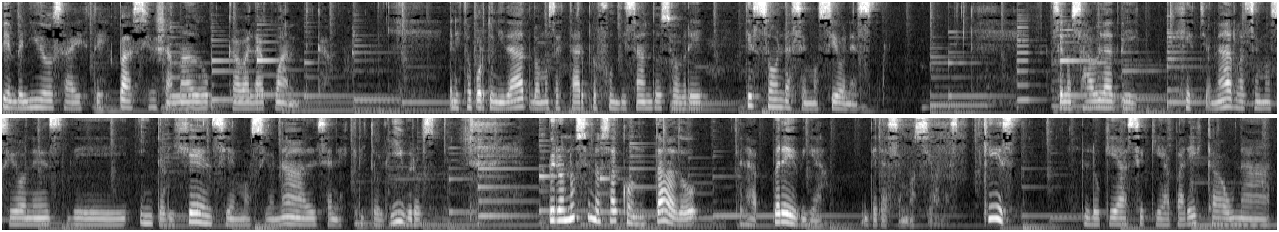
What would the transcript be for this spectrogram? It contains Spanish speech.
Bienvenidos a este espacio llamado Cábala Cuántica. En esta oportunidad vamos a estar profundizando sobre qué son las emociones. Se nos habla de gestionar las emociones, de inteligencia emocional, se han escrito libros, pero no se nos ha contado la previa de las emociones. ¿Qué es lo que hace que aparezca una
